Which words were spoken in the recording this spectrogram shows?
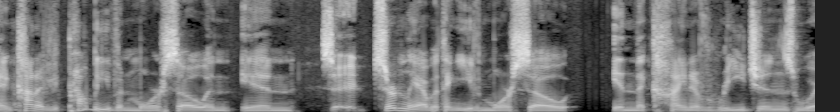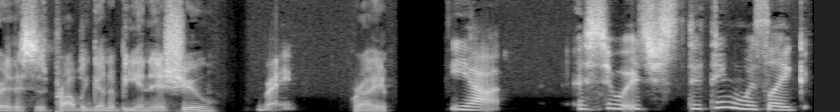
And kind of probably even more so in in certainly i would think even more so in the kind of regions where this is probably going to be an issue. Right. Right? Yeah. So it's just the thing was like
